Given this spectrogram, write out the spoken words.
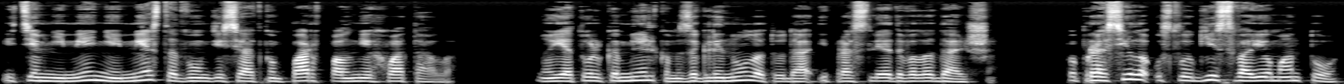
и тем не менее, места двум десяткам пар вполне хватало. Но я только мельком заглянула туда и проследовала дальше. Попросила у слуги свое манто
